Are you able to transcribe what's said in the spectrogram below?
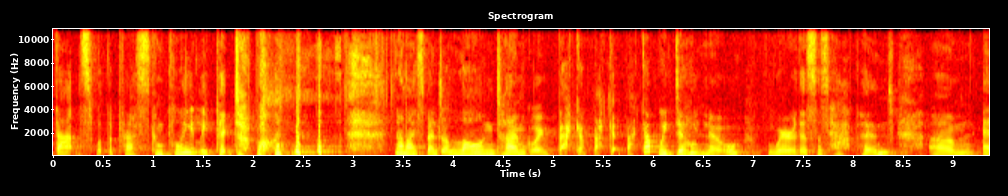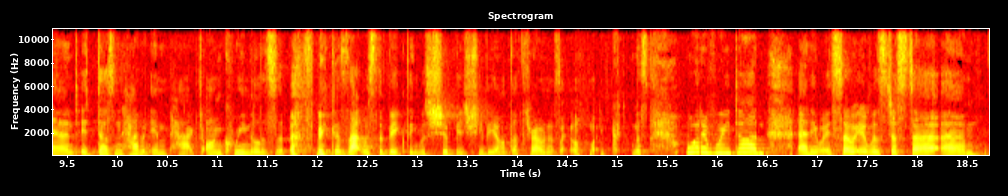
that's what the press completely picked up on. And I spent a long time going back up, back up, back up. We don't know where this has happened, um, and it doesn't have an impact on Queen Elizabeth because that was the big thing: was should be, she be on the throne? It's like, oh my goodness, what have we done? Anyway, so it was just uh, um,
